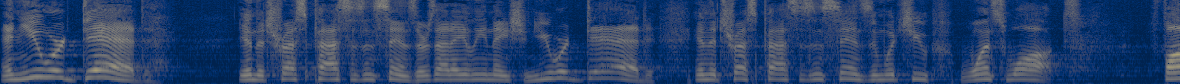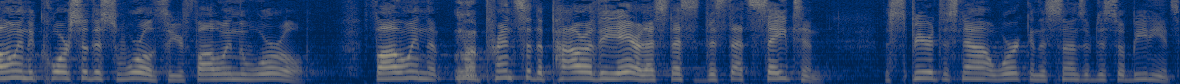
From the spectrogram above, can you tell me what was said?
And you were dead in the trespasses and sins. There's that alienation. You were dead in the trespasses and sins in which you once walked, following the course of this world. So you're following the world, following the prince of the power of the air. That's, that's, that's, that's Satan, the spirit that's now at work in the sons of disobedience,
